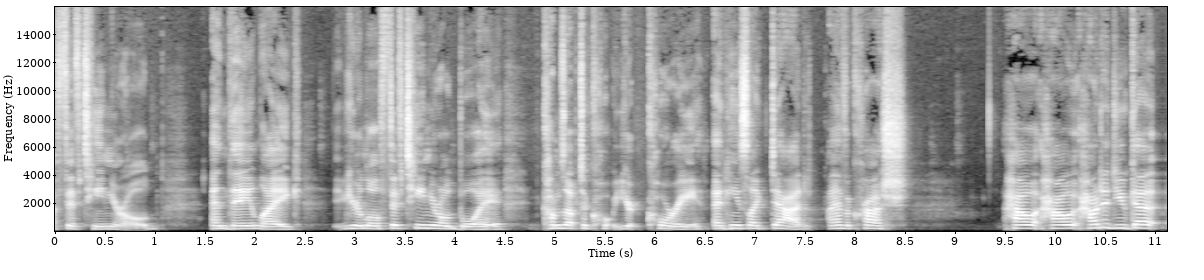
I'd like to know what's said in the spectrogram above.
a 15-year-old and they like your little 15-year-old boy comes up to Co- your Corey and he's like, "Dad, I have a crush. How how how did you get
